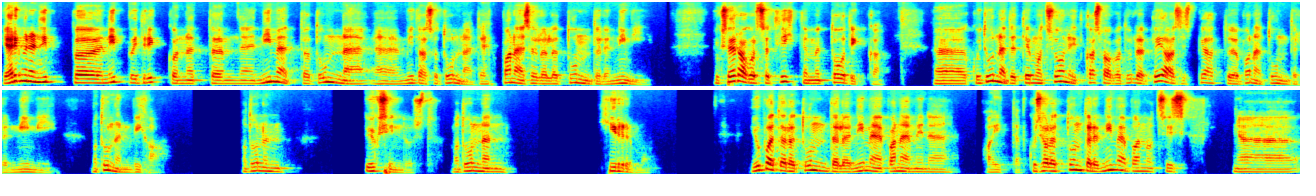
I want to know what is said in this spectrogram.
järgmine nipp, nipp või trikk on, et äh, nimeta tunne, äh, mida sa tunned ehk pane sellele tundele nimi. üks erakordselt lihtne metoodika Äh, kui tunned, et emotsioonid kasvavad üle pea, siis peatu ja pane tundele nimi. ma tunnen viha, ma tunnen üksindust, ma tunnen hirmu. jubedale tundele nime panemine aitab, kui sa oled tundele nime pannud, siis äh,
